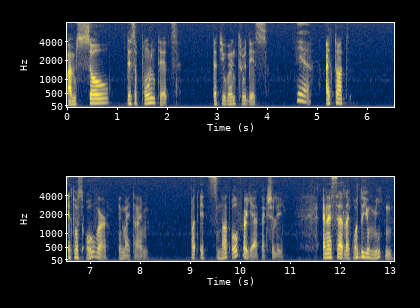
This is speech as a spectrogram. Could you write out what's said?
I'm so disappointed that you went through this. Yeah. I thought it was over in my time, but it's not over yet actually. And I said like, what do you mean?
